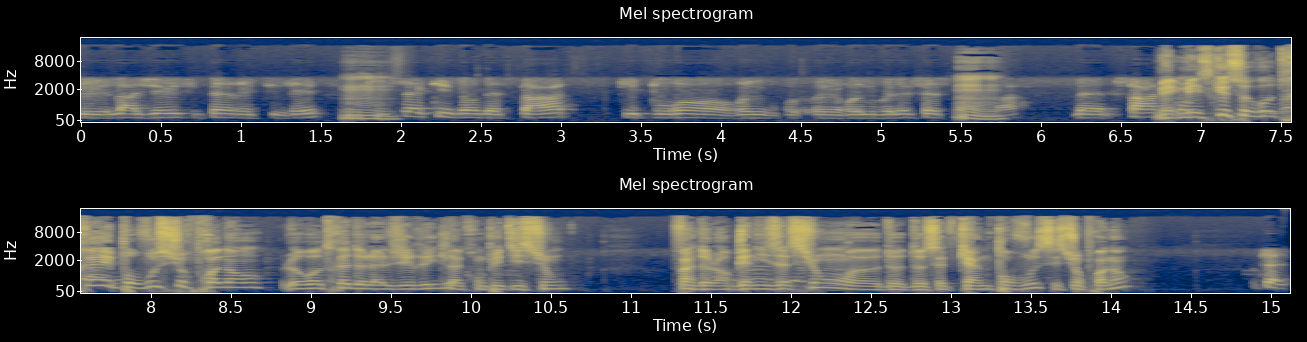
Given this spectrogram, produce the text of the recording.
l'Algérie s'était retirée. Hmm. Je sais qu'ils ont des stades qui pourront renouveler ces stades-là. Hmm. Mais, mais, est-ce que ce retrait est pour vous surprenant, le retrait de l'Algérie de la compétition? Enfin, de l'organisation euh, de, cette canne, pour vous, c'est surprenant? C'est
